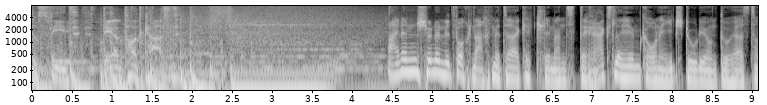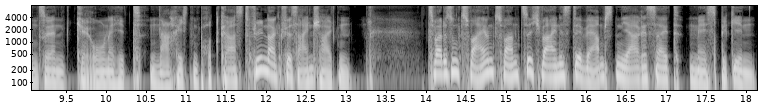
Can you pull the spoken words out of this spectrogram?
Newsfeed, der Podcast. Einen schönen Mittwochnachmittag. Clemens Draxler hier im Krone Hit Studio und du hörst unseren Krone Hit Nachrichten Podcast. Vielen Dank fürs Einschalten. 2022 war eines der wärmsten Jahre seit Messbeginn.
